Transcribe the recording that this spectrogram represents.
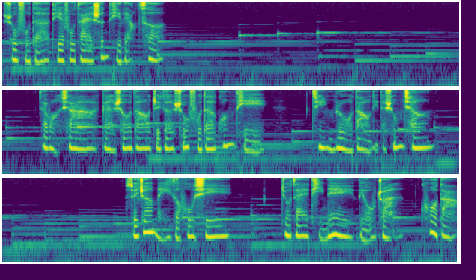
舒服的贴敷在身体两侧。再往下，感受到这个舒服的光体进入到你的胸腔，随着每一个呼吸，就在体内流转扩大。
